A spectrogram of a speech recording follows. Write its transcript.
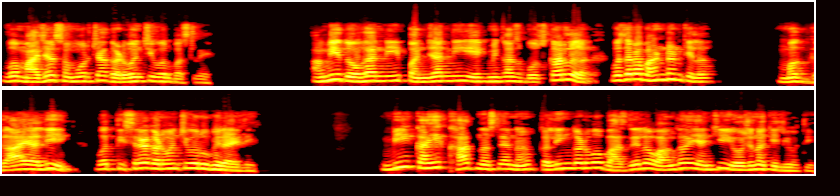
व माझ्या समोरच्या घडवंचीवर बसले. आम्ही दोघांनी पंजांनी एकमेकांस बोचकारलं व जरा भांडण केलं. मग गाय आली व तिसऱ्या घडवंचीवर उभी राहिली. मी काही खात नसल्यानं कलिंगड व भाजलेलं वांग यांची योजना केली होती.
